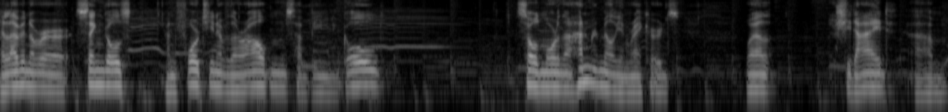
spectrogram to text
11 of her singles and 14 of their albums have been gold. Sold more than 100 million records. Well, she died. Um,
